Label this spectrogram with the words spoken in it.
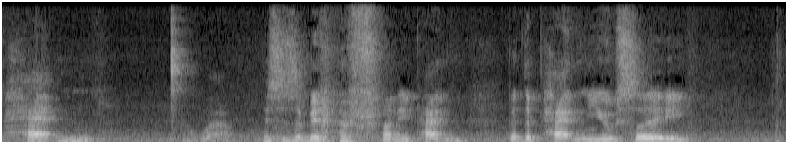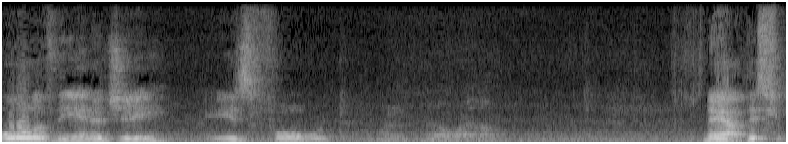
pattern. Oh, wow. This is a bit of a funny pattern, but the pattern you'll see, all of the energy is forward. oh wow. Now, this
